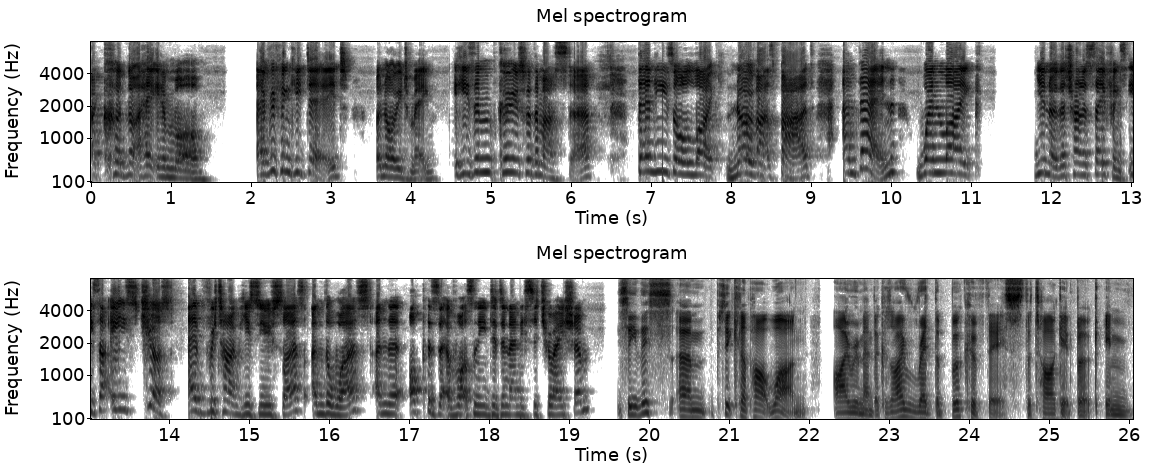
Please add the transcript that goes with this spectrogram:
I could not hate him more. Everything he did annoyed me. He's in cahoots with the master. Then he's all like, no, that's bad. And then when like, you know, they're trying to say things, he's like, he's just every time he's useless and the worst and the opposite of what's needed in any situation. See, this um, particular part one, I remember because I read the book of this, the Target book, in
